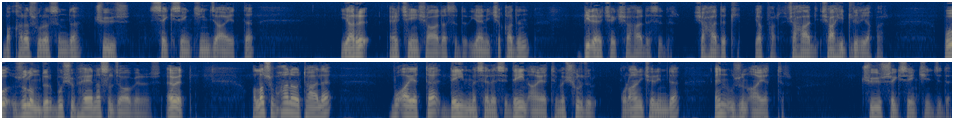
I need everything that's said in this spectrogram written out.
Bakara surasında 282. ayette yarı erkeğin şahadasıdır. Yani iki kadın bir erkek şahadesidir. Şehadet yapar. Şahad şahitlik yapar. Bu zulümdür. Bu şüpheye nasıl cevap veririz? Evet. Allah Subhanahu Teala bu ayette deyin meselesi, deyin ayeti meşhurdur. Kur'an-ı Kerim'de en uzun ayettir. 282. de.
